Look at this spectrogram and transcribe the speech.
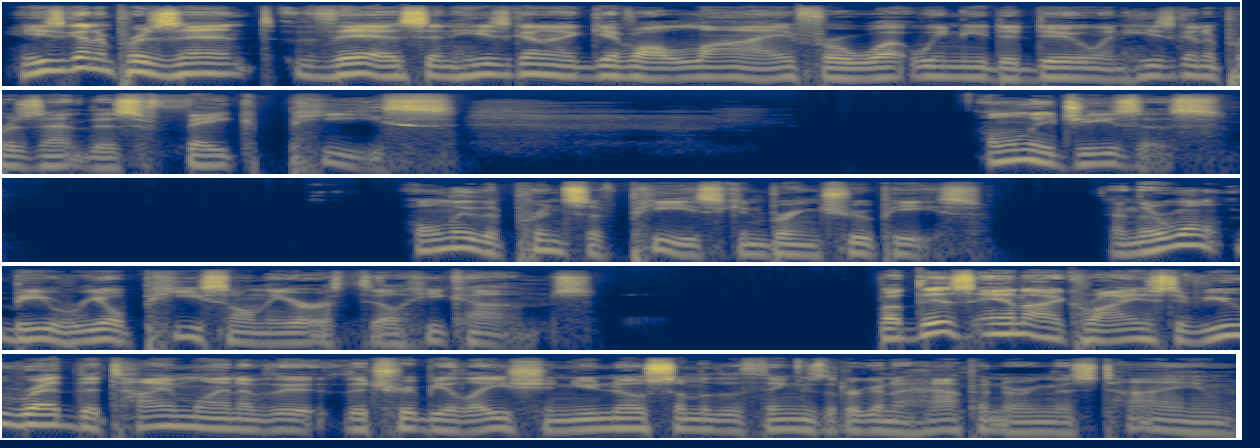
He's going to present this and he's going to give a lie for what we need to do, and he's going to present this fake peace only Jesus, only the Prince of Peace can bring true peace. And there won't be real peace on the earth till he comes. But this Antichrist, if you read the timeline of the, the tribulation, you know some of the things that are going to happen during this time.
